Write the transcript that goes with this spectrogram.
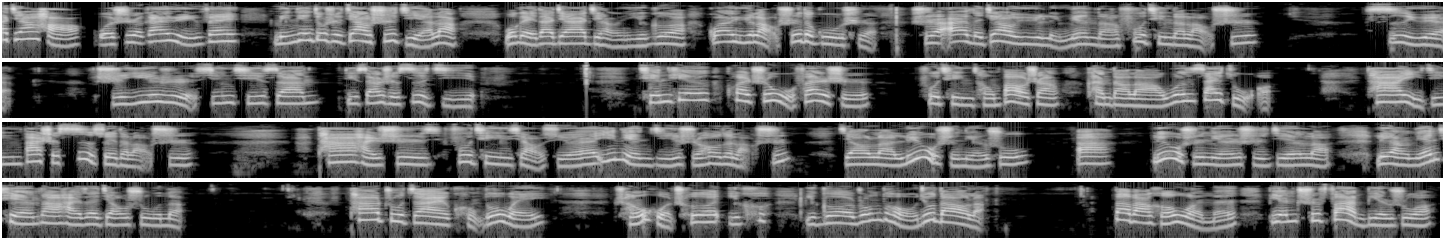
大家好，我是甘云飞。明天就是教师节了，我给大家讲一个关于老师的故事，是《爱的教育》里面的父亲的老师。四月十一日，星期三，第三十四集。前天快吃午饭时，父亲从报上看到了温塞佐。他已经八十四岁的老师，他还是父亲小学一年级时候的老师，教了六十年书啊，六十年时间了。两年前他还在教书呢。他住在孔多维，乘火车一刻一个钟头就到了。爸爸和我们边吃饭边说。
